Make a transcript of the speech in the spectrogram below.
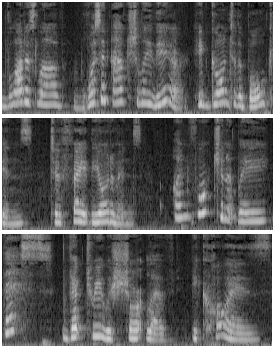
Vladislav wasn't actually there. He'd gone to the Balkans to fight the Ottomans. Unfortunately, this victory was short lived because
